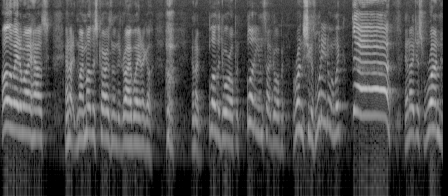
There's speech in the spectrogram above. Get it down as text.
all the way to my house. And I, my mother's car's in the driveway, and I go, oh, and I blow the door open, blow the inside door open, run. She goes, What are you doing? I'm like, ah! And I just run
